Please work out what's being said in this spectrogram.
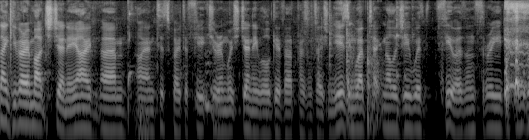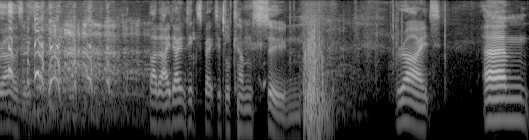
Thank you very much, Jeni. I, um, I anticipate a future in which Jeni will give a presentation using web technology with fewer than three different browsers. but I don't expect it'll come soon. right. Um,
